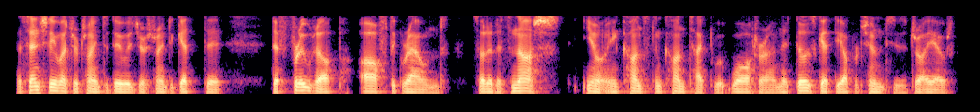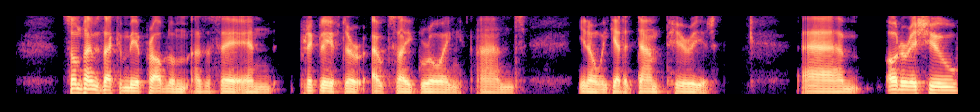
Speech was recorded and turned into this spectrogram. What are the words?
Essentially, what you're trying to do is you're trying to get the the fruit up off the ground so that it's not you know in constant contact with water, and it does get the opportunity to dry out. Sometimes that can be a problem, as I say, and particularly if they're outside growing and you know we get a damp period um, other issue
